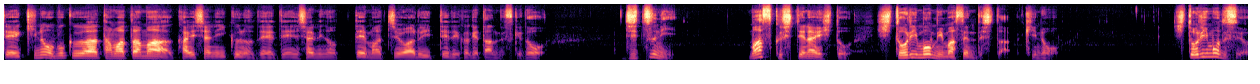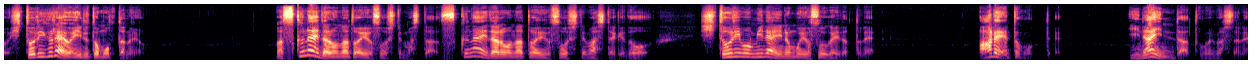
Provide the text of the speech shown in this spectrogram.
で昨日僕はたまたま会社に行くので電車に乗って街を歩いて出かけたんですけど実にマスクしてない人一人も見ませんでした昨日。一人もですよ。一人ぐらいはいると思ったのよ。まあ少ないだろうなとは予想してました。少ないだろうなとは予想してましたけど一人も見ないのも予想外だったね。あれと思って。いないんだと思いましたね。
